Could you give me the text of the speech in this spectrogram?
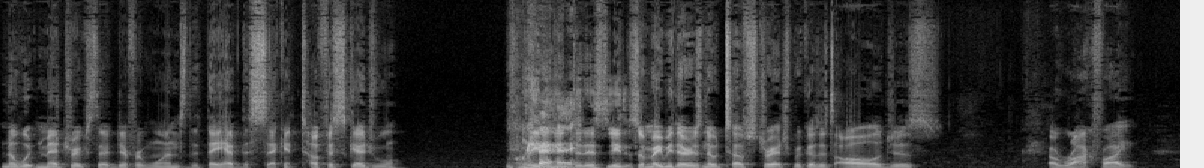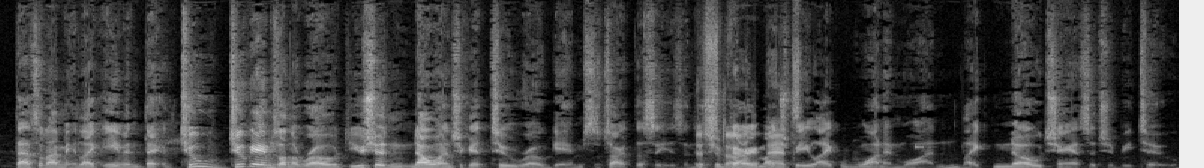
know what metrics. There are different ones that they have the second toughest schedule leading into this season. So maybe there is no tough stretch because it's all just a rock fight. That's what I mean. Like even they, two two games on the road, you shouldn't. No one should get two road games to start the season. To It should start, very much that's- be like one and one. Like no chance it should be two.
